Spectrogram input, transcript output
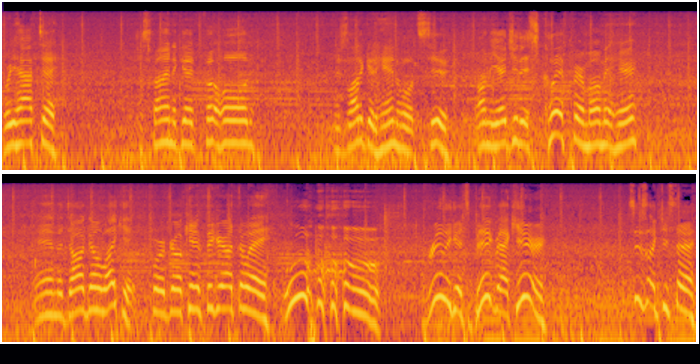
where you have to just find a good foothold. There's a lot of good handholds too. On the edge of this cliff for a moment here. And the dog don't like it. Poor girl can't figure out the way. Ooh, really gets big back here. This is like just a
